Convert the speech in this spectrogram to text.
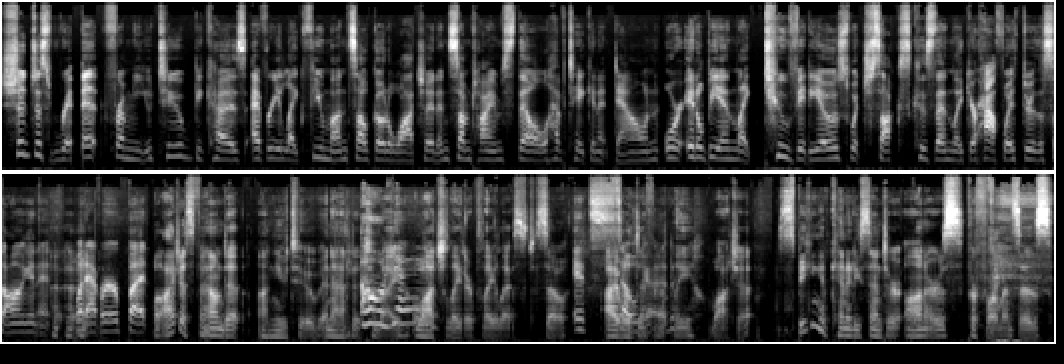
should just rip it from YouTube because every like few months I'll go to watch it and sometimes they'll have taken it down or it'll be in like two videos which sucks cuz then like you're halfway through the song and it whatever but Well, I just found it on YouTube and added it to Oh, my yay. watch later playlist, so It's I will good. definitely watch it. Speaking of Kennedy Center honors performances,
